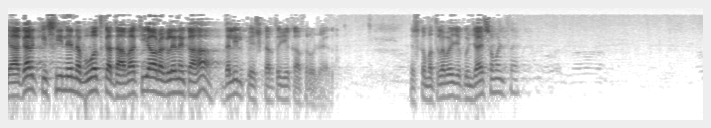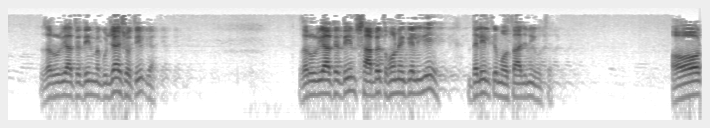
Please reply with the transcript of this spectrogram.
کہ اگر کسی نے نبوت کا دعویٰ کیا اور اگلے نے کہا دلیل پیش کر تو یہ کافر ہو جائے گا۔ اس کا مطلب ہے یہ گنجائش سمجھتا ہے۔ ضروریات دین میں گنجائش ہوتی ہے کیا؟ ضروریات دین ثابت ہونے کے لیے دلیل کے محتاج نہیں ہوتے۔ اور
